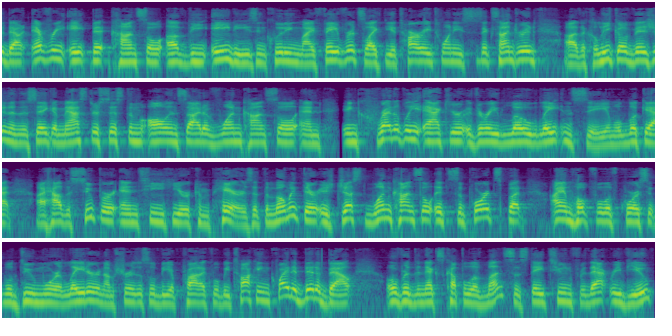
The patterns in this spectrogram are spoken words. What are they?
about every 8-bit console of the 80s, including my favorites like the Atari 2600, uh, the ColecoVision, and the Sega Master System, all inside of one console, and incredibly accurate, very low latency. And we'll look at uh, how the Super NT here compares. At the moment, there is just one console it supports, but I am hopeful, of course, it will do more later, and I'm sure this will be a product we'll be talking quite a bit about over the next couple of months, so stay tuned for that review.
